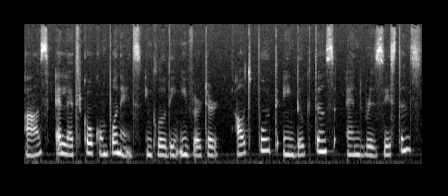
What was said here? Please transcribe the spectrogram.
as electrical components including inverter output, inductance and resistance,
